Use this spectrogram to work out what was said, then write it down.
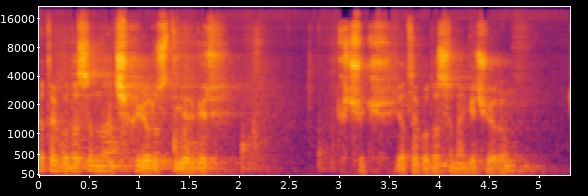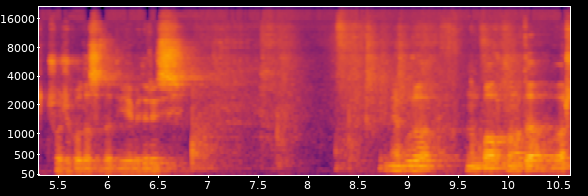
Yatak odasından çıkıyoruz. Diğer bir küçük yatak odasına geçiyorum. Çocuk odası da diyebiliriz. Yine buranın balkonu da var.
